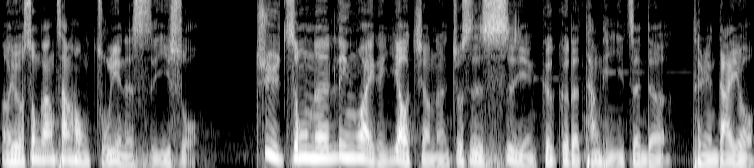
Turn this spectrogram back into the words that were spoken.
呃由松冈昌宏主演的《死役所》。剧中呢，另外一个要角呢，就是饰演哥哥的汤田一真的藤原大佑。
